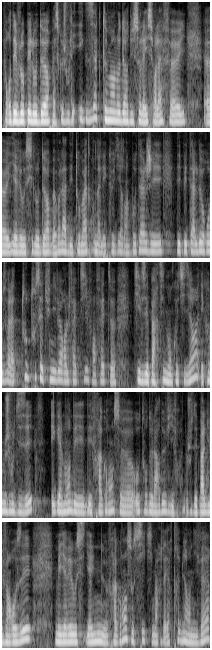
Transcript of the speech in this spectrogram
pour développer l'odeur, parce que je voulais exactement l'odeur du soleil sur la feuille. Euh, il y avait aussi l'odeur ben, voilà, des tomates qu'on allait cueillir dans le potager, des pétales de rose, voilà, tout, tout cet univers olfactif, en fait, euh, qui faisait partie de mon quotidien. Et comme je vous le disais, également des, fragrances autour de l'art de vivre. Je vous ai parlé du vin rosé, mais il y avait aussi, il y a une fragrance aussi qui marche d'ailleurs très bien en hiver,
